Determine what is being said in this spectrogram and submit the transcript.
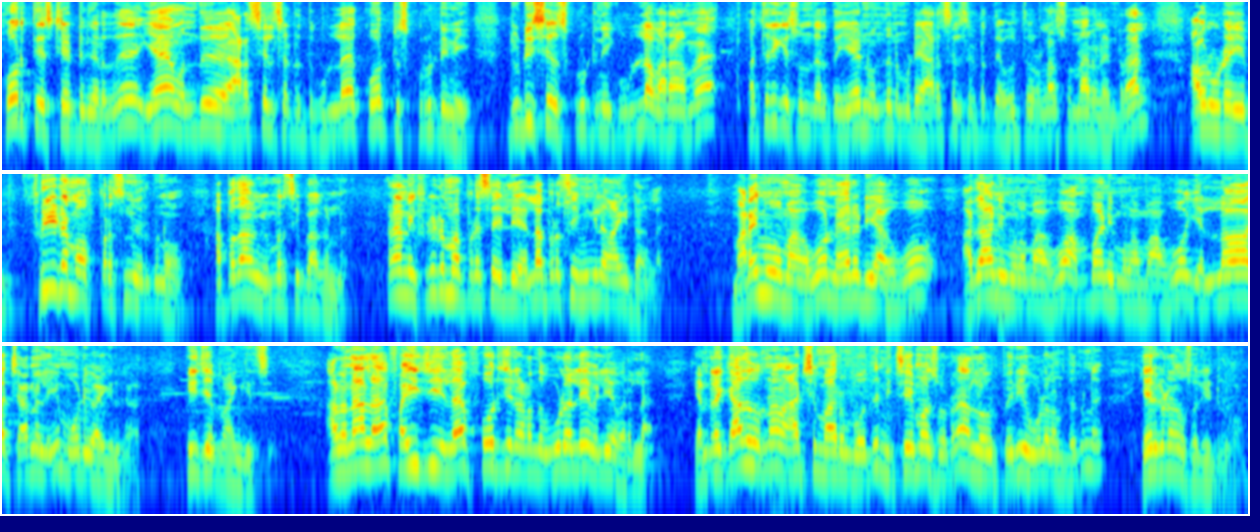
ஃபோர்த் எஸ்டேட்டுங்கிறது ஏன் வந்து அரசியல் சட்டத்துக்குள்ளே கோர்ட்டு ஸ்க்ரூட்டினி ஜுடிஷியல் ஸ்க்ரூட்டினிக்கு உள்ளே வராமல் பத்திரிகை சுதந்திரத்தை ஏன் வந்து நம்முடைய அரசியல் சட்டத்தை வகுத்தவரெல்லாம் சொன்னார்கள் என்றால் அவருடைய ஃப்ரீடம் ஆஃப் பர்சன் இருக்கணும். அப்போ தான் அவங்க விமர்சிப்பாங்கன்னு. ஆனால் இன்னைக்கு ஃப்ரீடம் ஆஃப் பிரஸ்ஸே இல்லையா எல்லா ப்ரெஸ்ஸும் இவங்களே வாங்கிட்டாங்களே. மறைமுகமாகவோ நேரடியாகவோ அதானி மூலமாகவோ அம்பானி மூலமாகவோ எல்லா சேனல்லையும் மோடி வாங்கியிருக்காங்க பிஜேபி வாங்கிருச்சு. அதனால் ஃபைவ் ஜியில் ஃபோர் ஜி நடந்த ஊழலே வெளியே வரல. என்றைக்காவது ஒரு நாள் ஆட்சி மாறும்போது நிச்சயமாக சொல்கிறேன் அதில் ஒரு பெரிய ஊழல் நடந்ததுன்னு ஏற்கனவே சொல்லிட்டு இருக்கோம்.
